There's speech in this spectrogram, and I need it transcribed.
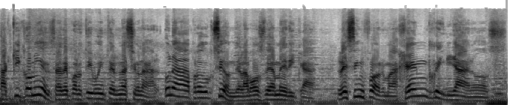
Aquí comienza Deportivo Internacional, una producción de La Voz de América. Les informa Henry Llanos.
